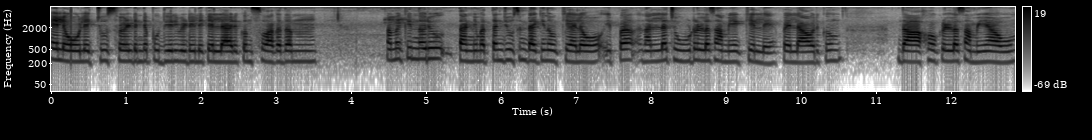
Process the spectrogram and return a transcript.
ഹലോ ലെച്ചൂസ് വേൾഡിന്റെ പുതിയൊരു വീഡിയോയിലേക്ക് എല്ലാവർക്കും സ്വാഗതം. നമുക്കിന്നൊരു തണ്ണിമത്തൻ ജ്യൂസ് ഉണ്ടാക്കി നോക്കിയാലോ? ഇപ്പം നല്ല ചൂടുള്ള സമയമൊക്കെ അല്ലേ അപ്പോൾ എല്ലാവർക്കും ദാഹമൊക്കെ ഉള്ള സമയമാവും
